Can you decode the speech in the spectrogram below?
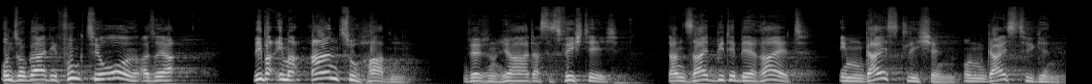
und sogar die Funktion, also ja, lieber immer anzuhaben. Und wir sagen, ja, das ist wichtig. Dann seid bitte bereit, im Geistlichen und Geistigen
